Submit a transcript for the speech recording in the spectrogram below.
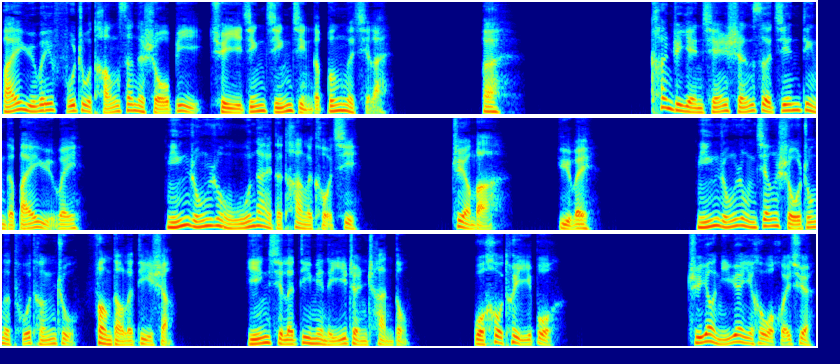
白雨薇扶住唐三的手臂却已经紧紧的绷了起来。哎。看着眼前神色坚定的白雨薇，宁荣荣无奈的叹了口气。这样吧，雨薇。宁荣荣将手中的图腾柱放到了地上，引起了地面的一阵颤动。我后退一步，只要你愿意和我回去，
